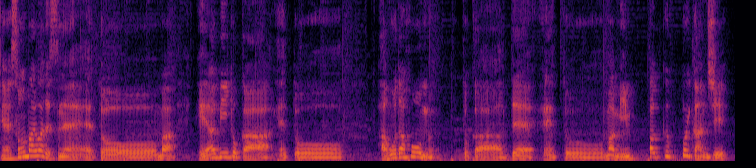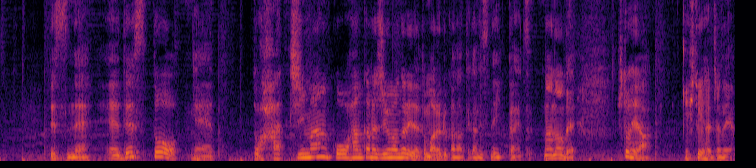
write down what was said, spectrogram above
えー、その場合はですねえっ、ー、とまあエアビーとかえっ、とアゴダホームとかでえっ、とまあ民泊っぽい感じですね、えですとえっ、と8万後半から10万ぐらいで泊まれるかなって感じですね1ヶ月、まあ、なので1部屋1部屋じゃねえや。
